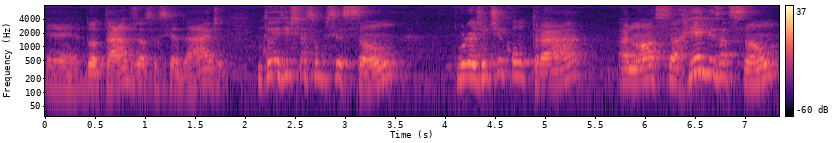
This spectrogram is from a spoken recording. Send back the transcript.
é, dotados da sociedade. Então existe essa obsessão por a gente encontrar a nossa realização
